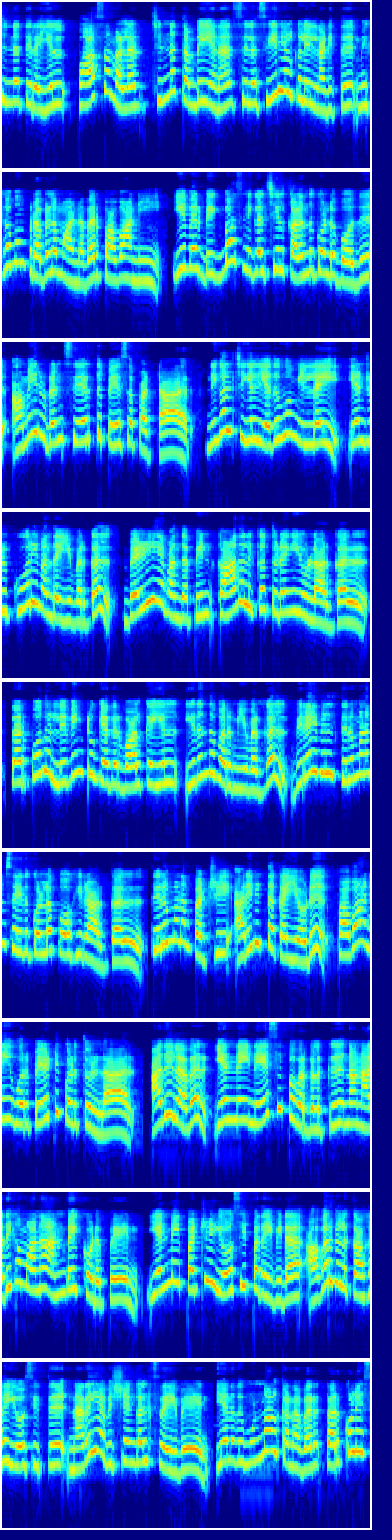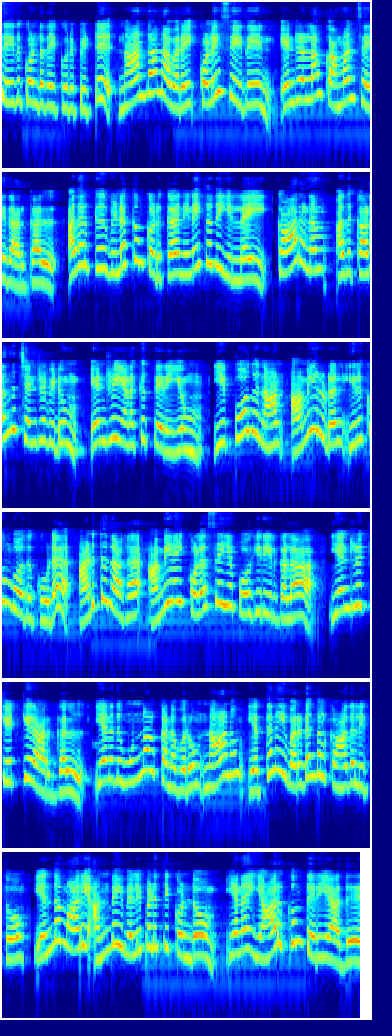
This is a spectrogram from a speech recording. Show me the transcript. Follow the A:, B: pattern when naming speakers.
A: சின்னத்திரையில் பாசமலர் சின்னத்தம்பி என சில சீரியல்களில் நடித்து மிகவும் பிரபலமானவர் பவானி. இவர் பிக் பாஸ் நிகழ்ச்சியில் கலந்து கொண்டபோது அமீருடன் சேர்த்து பேசப்பட்டார். நிகழ்ச்சியில் எதுவும் இல்லை என்று கூறி வந்த இவர்கள் வெளியே வந்த பின் காதலிக்க தொடங்கியுள்ளார்கள். தற்போது லிவிங் டுகெதர் வாழ்க்கையில் இருந்து வரும் இவர்கள் விரைவில் திருமணம் செய்து கொள்ள போகிறார்கள். திருமணம் பற்றி அறிவித்த கையோடு பவானி ஒரு பேட்டி கொடுத்துள்ளார். அதில் அவர் என்னை நேசிப்பவர்களுக்கு நான் அதிகமான அன்பை கொடுப்பேன். என்னை பற்றி யோசிப்பதை விட அவர்களுக்காக யோசித்து நிறைய விஷயங்கள் செய்வேன். எனது முன்னாள் கணவர் தற்கொலை செய்து கொண்டதை குறிப்பிட்டு நான் தான் அவரை கொலை செய்தேன் என்றெல்லாம் கமெண்ட் செய்தார்கள். அதற்கு விளக்கம் கொடுக்க நினைத்தது இல்லை. காரணம் அது கடந்து சென்றுவிடும் என்று எனக்கு தெரியும். இப்போது நான் அமீருடன் இருக்கும்போது கூட அடுத்ததாக அமீரை கொலை செய்ய போகிறீர்களா என்று கேட்கிறார்கள். எனது முன்னாள் கணவரும் நானும் எத்தனை வருடங்கள் காதலித்தோம் எந்த மாதிரி அன்பை வெளிப்படுத்தி கொண்டோம் என யாருக்கும் தெரியாது.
